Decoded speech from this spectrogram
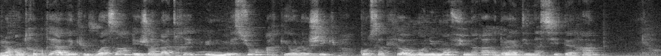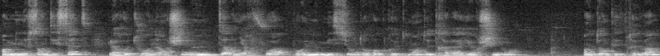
il a entrepris avec Voisin et Jean Latry une mission archéologique consacrée aux monuments funéraires de la dynastie des Han. En 1917, il est retourné en Chine une dernière fois pour une mission de recrutement de travailleurs chinois. En tant qu'écrivain,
